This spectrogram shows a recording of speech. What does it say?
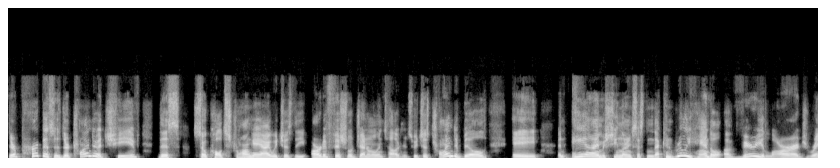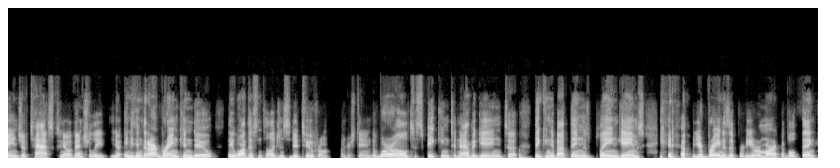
their purpose is they're trying to achieve this so-called strong AI, which is the artificial general intelligence, which is trying to build a an AI machine learning system that can really handle a very large range of tasks. You know, eventually, you know, anything that our brain can do, they want this intelligence to do too, from understanding the world to speaking to navigating to thinking about things, playing games. You know, your brain is a pretty remarkable thing.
